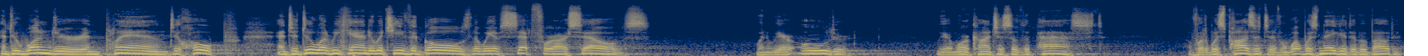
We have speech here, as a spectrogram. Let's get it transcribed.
and to wonder and plan, to hope, and to do what we can to achieve the goals that we have set for ourselves. When we are older, we are more conscious of the past, of what was positive and what was negative about it.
